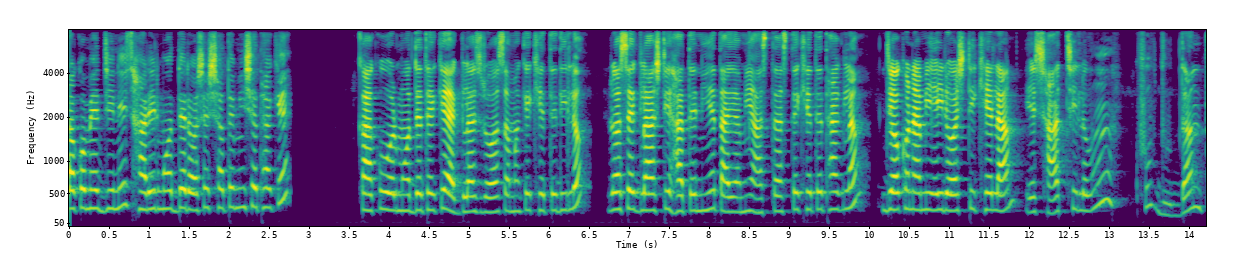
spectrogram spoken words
রকমের জিনিস হাঁড়ির মধ্যে রসের সাথে মিশে থাকে। কাকু ওর মধ্যে থেকে এক গ্লাস রস আমাকে খেতে দিল। রসের গ্লাসটি হাতে নিয়ে তাই আমি আস্তে আস্তে খেতে থাকলাম। যখন আমি এই রসটি খেলাম, এর স্বাদ ছিল খুব দুর্দান্ত।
